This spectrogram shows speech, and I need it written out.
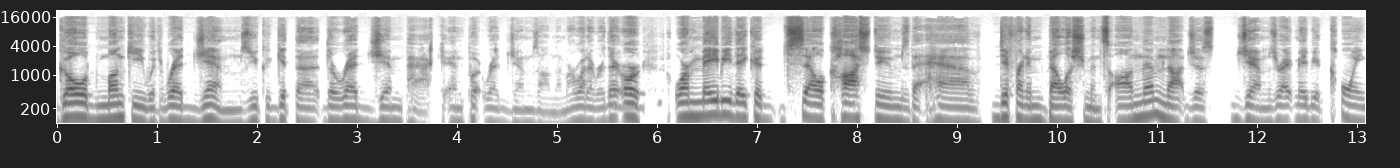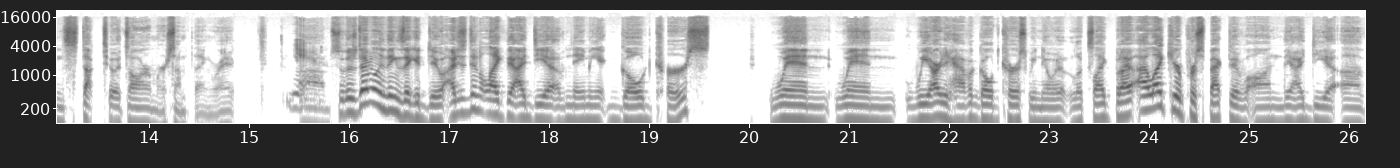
gold monkey with red gems, you could get the the red gem pack and put red gems on them or whatever. There or or maybe they could sell costumes that have different embellishments on them, not just gems, right? Maybe a coin stuck to its arm or something, right? Yeah. Um, so there's definitely things they could do. I just didn't like the idea of naming it Gold Curse when when we already have a gold curse, we know what it looks like. But I, I like your perspective on the idea of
